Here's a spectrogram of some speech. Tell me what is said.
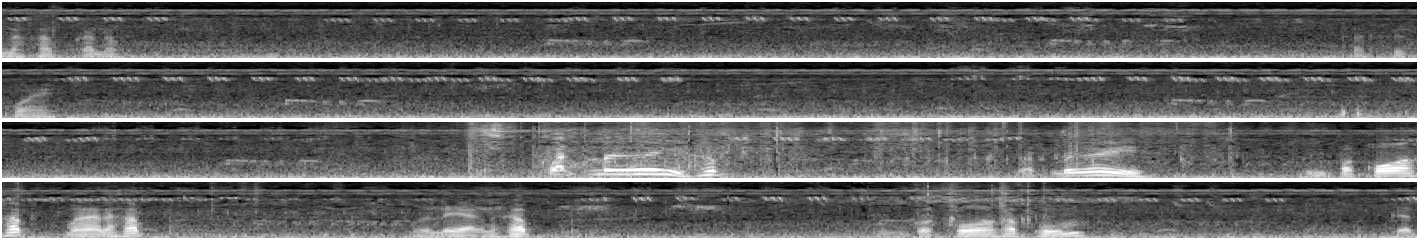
กันนะครับกันเอากัดคือควายกัดเลยครับกัดเลยเป็นปลาคอครับมาแล้วครับตัวแรกนะครับเป็นปลาคอครับผมกัด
